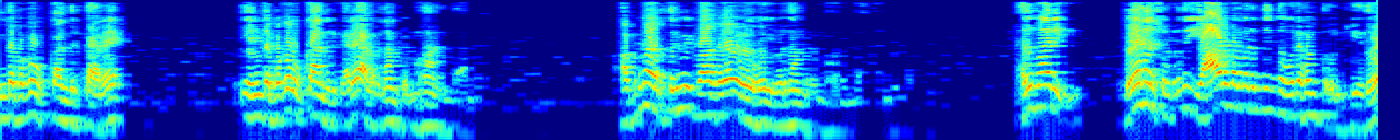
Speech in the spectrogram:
இந்த பக்கம் உட்கார்ந்து இருக்காரு இந்த பக்கம் உட்கார்ந்து இருக்காரு அவர் தான் பிரம்மானந்தா. அப்படின்னு அவர் திரும்பி பாக்குறாரு ஓஹோ இவர் தான் பிரம்மானந்தா. அது மாதிரி வேணும் சொல்றது யாரிடமிருந்து இந்த உலகம் தோன்றியதோ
